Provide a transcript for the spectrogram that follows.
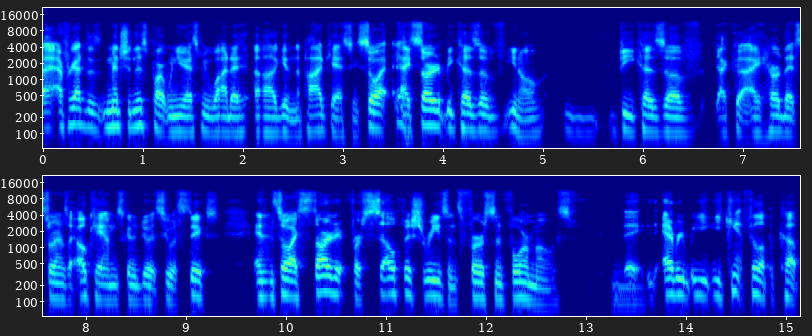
I forgot to mention this part when you asked me why to uh, get into podcasting. So I, I, started because of you know because of I, I heard that story. I was like, okay, I'm just going to do it, see what sticks. And so I started for selfish reasons first and foremost. Mm-hmm. Every you can't fill up a cup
